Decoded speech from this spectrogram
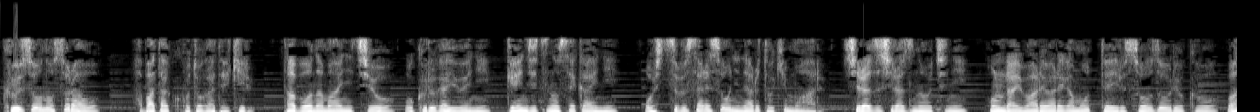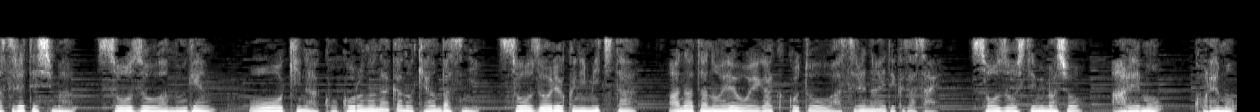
空想の空を羽ばたくことができる。多忙な毎日を送るがゆえに現実の世界に押しつぶされそうになる時もある。知らず知らずのうちに本来我々が持っている想像力を忘れてしまう。想像は無限。大きな心の中のキャンバスに想像力に満ちたあなたの絵を描くことを忘れないでください。想像してみましょう。あれも、これも。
